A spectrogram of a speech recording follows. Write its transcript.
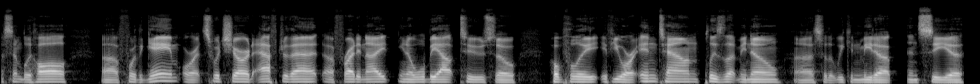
Assembly Hall uh, for the game or at Switchyard after that uh, Friday night. You know, we'll be out too. So hopefully, if you are in town, please let me know uh, so that we can meet up and see you.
